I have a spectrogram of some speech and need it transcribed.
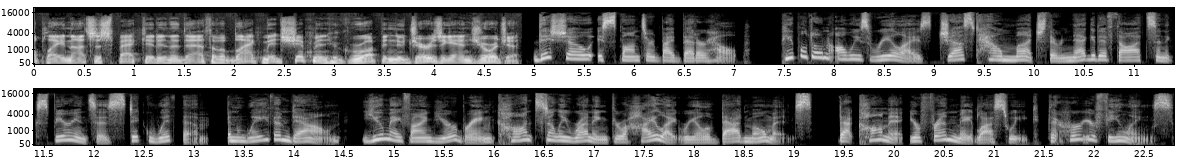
Foul play not suspected in the death of a black midshipman who grew up in New Jersey and Georgia. This show is sponsored by BetterHelp. People don't always realize just how much their negative thoughts and experiences stick with them and weigh them down. You may find your brain constantly running through a highlight reel of bad moments. That comment your friend made last week that hurt your feelings,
